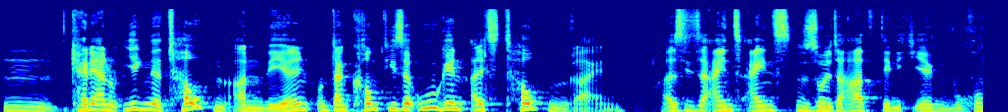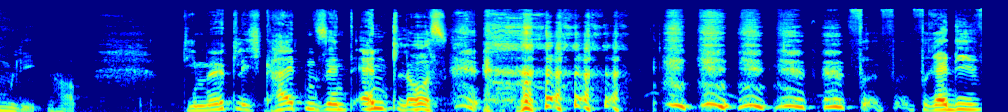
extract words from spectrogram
hm, keine Ahnung, irgendeine Token anwählen und dann kommt dieser Ugin als Token rein. Also dieser 1-1-Soldat, den ich irgendwo rumliegen habe. Die Möglichkeiten sind endlos. Freddy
